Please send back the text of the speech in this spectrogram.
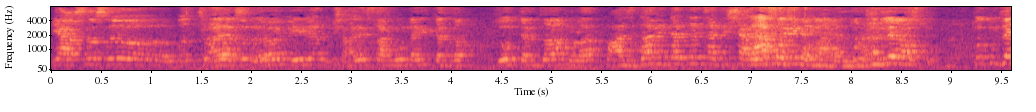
की असं असं बसचं काय असतं की शाळेत सांगून नाही त्यांचा जो त्यांचा मुळात पाच दहा विद्यार्थ्यांसाठी शाळेत असतो ना, तो बदलणार. ठरलेला असतो हा. तो तुमच्या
